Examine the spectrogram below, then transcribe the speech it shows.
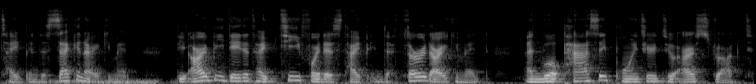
type in the second argument, the RB data type t for this type in the third argument, and we'll pass a pointer to our struct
